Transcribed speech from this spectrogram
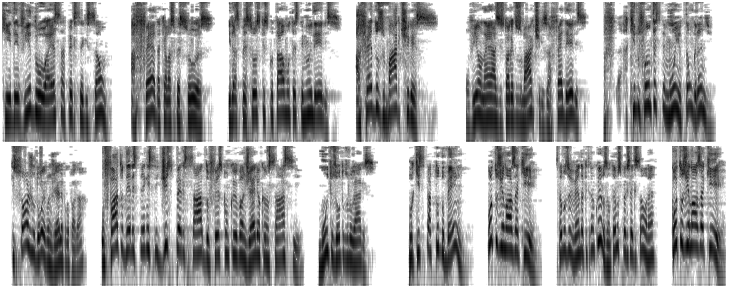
Que devido a essa perseguição, a fé daquelas pessoas e das pessoas que escutavam o testemunho deles, a fé dos mártires, ouviam, né, as histórias dos mártires, a fé deles, aquilo foi um testemunho tão grande que só ajudou o evangelho a propagar. O fato deles terem se dispersado fez com que o evangelho alcançasse muitos outros lugares. Porque se está tudo bem, Quantos de nós aqui estamos vivendo aqui tranquilos? Não temos perseguição, né? Quantos de nós aqui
